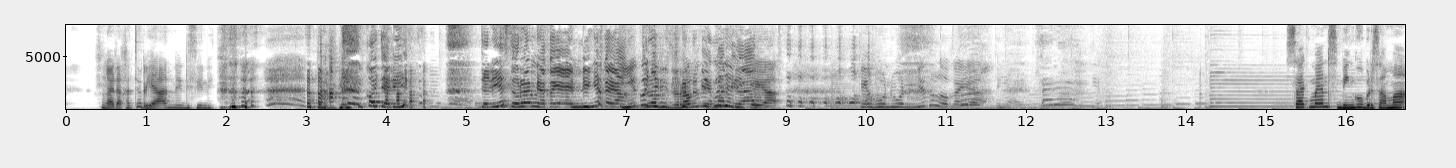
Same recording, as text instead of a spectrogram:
Nggak ada keceriaan nih di sini. Kok jadinya jadinya suram ya kayak endingnya kayak iya kok jadi suram gitu, sih gue jadi kayak kayak hun-hun gitu loh kayak iya, Segmen Seminggu bersama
